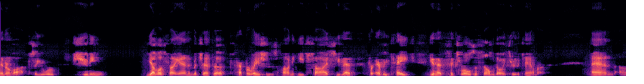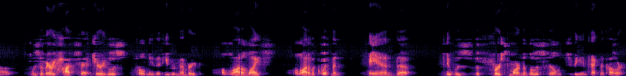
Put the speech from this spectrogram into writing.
interlocked. So you were shooting yellow, cyan, and magenta separations on each side. So you had, for every take, you had six rolls of film going through the camera. And, uh, it was a very hot set. Jerry Lewis told me that he remembered a lot of lights, a lot of equipment, and uh, it was the first Martin and Lewis film to be in Technicolor,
